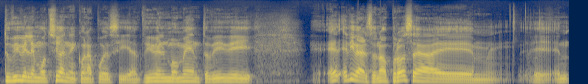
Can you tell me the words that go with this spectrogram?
Tu vivi l'emozione con la poesia, vivi il momento, vivi... È, è diverso, no? Prosa e... e-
